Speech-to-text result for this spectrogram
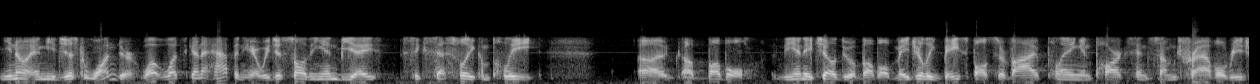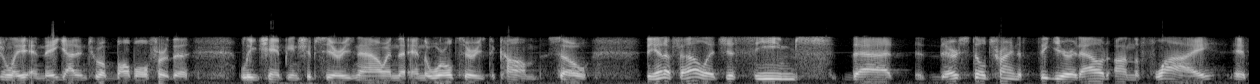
you know, and you just wonder what what's going to happen here. We just saw the NBA successfully complete uh, a bubble. The NHL do a bubble. Major League Baseball survived playing in parks and some travel regionally, and they got into a bubble for the League Championship Series now and the and the World Series to come. So the NFL, it just seems that they're still trying to figure it out on the fly. It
